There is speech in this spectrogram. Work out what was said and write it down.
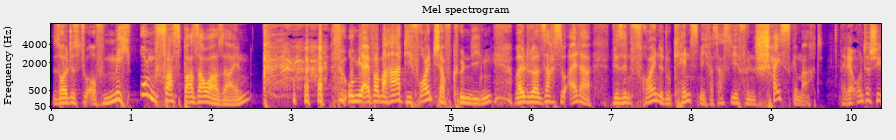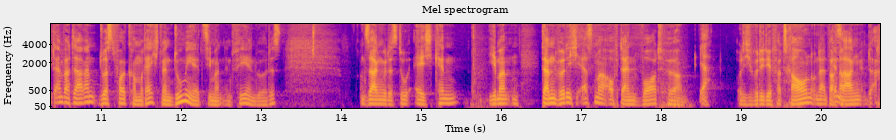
solltest du auf mich unfassbar sauer sein und mir einfach mal hart die Freundschaft kündigen, weil du dann sagst so, Alter, wir sind Freunde, du kennst mich, was hast du hier für einen Scheiß gemacht? Der Unterschied einfach daran, du hast vollkommen recht, wenn du mir jetzt jemanden empfehlen würdest und sagen würdest du, ey, ich kenne jemanden, dann würde ich erstmal auf dein Wort hören. Ja. Und ich würde dir vertrauen und einfach Genau. sagen, ach,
